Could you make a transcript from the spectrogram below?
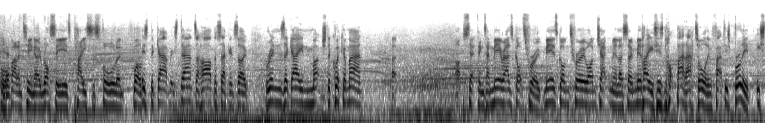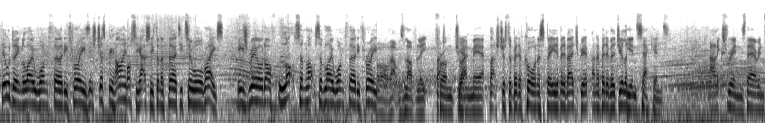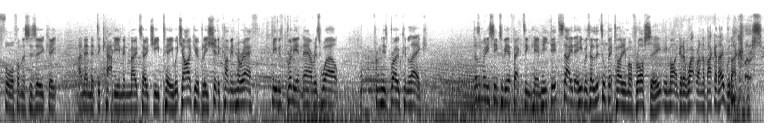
For yeah. Valentino Rossi, his pace has fallen. Well, it's the gap, it's down to half a second, so Rins again, much the quicker man. Uh, upset things and Mir has got through. Mir's gone through on Jack Miller, so Miller... Pace is not bad at all, in fact it's brilliant. He's still doing low 133s, it's just behind Rossi actually he's done a 32 all race. He's reeled off lots and lots of low 133. Oh, that was lovely that's, from Joan yeah, Mir. That's just a bit of corner speed, a bit of edge grip and a bit of agility. In second. Alex Rins there in fourth on the Suzuki and then the Ducati in MotoGP which arguably should have come in Jerez. He was brilliant there as well from his broken leg. Doesn't really seem to be affecting him. He did say that he was a little bit... Told him off Rossi, he might get a whack around the back of the head with that cross.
